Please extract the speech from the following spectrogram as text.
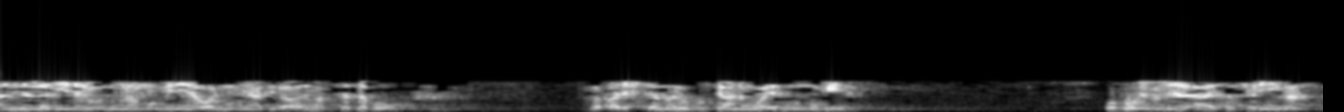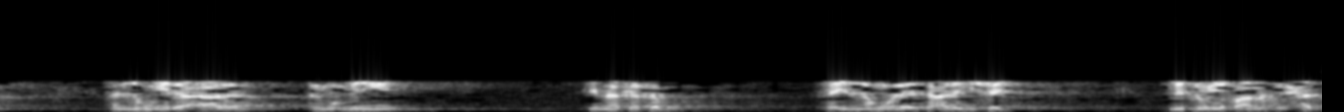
أن الذين يؤذون المؤمنين والمؤمنات بغير ما اكتسبوا فقد احتملوا بهتانا وإثما مبينا. وفهم من الآية الكريمة أنه إذا آذى المؤمنين بما كسبوا فإنه ليس عليه شيء مثل إقامة الحد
